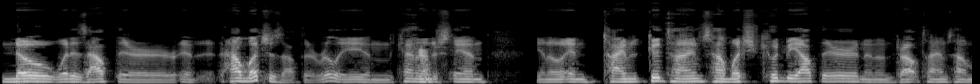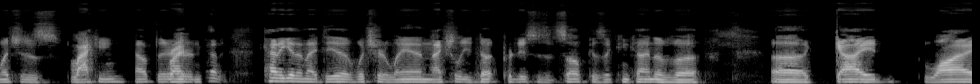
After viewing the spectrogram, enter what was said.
know what is out there and how much is out there really, and kind of sure. understand you know, in times, good times, how much could be out there, and then in drought times, how much is lacking out there, right. and kind of, kind of get an idea of what your land actually produces itself, because it can kind of uh, uh, guide why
